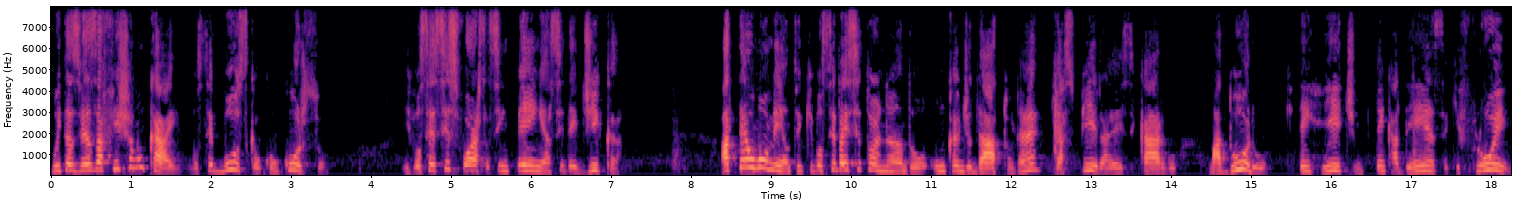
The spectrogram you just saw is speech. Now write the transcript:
muitas vezes a ficha não cai. Você busca o concurso e você se esforça, se empenha, se dedica até o momento em que você vai se tornando um candidato, né, que aspira a esse cargo maduro, que tem ritmo, que tem cadência, que flui,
